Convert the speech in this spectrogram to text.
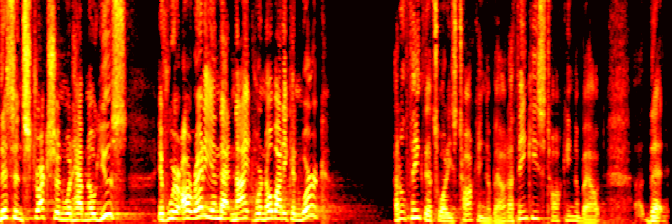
This instruction would have no use if we're already in that night where nobody can work. I don't think that's what he's talking about. I think he's talking about uh, that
